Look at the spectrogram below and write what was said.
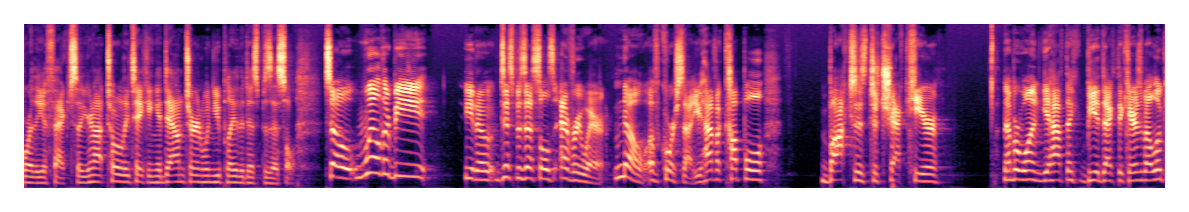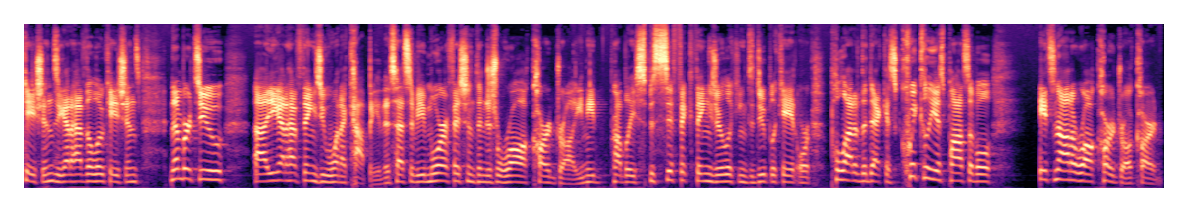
for the effect. So you're not totally taking a downturn when you play the Dispossessed Soul. So will there be, you know, Dispossessed Souls everywhere? No, of course not. You have a couple boxes to check here Number one, you have to be a deck that cares about locations. You got to have the locations. Number two, uh, you got to have things you want to copy. This has to be more efficient than just raw card draw. You need probably specific things you're looking to duplicate or pull out of the deck as quickly as possible. It's not a raw card draw card.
